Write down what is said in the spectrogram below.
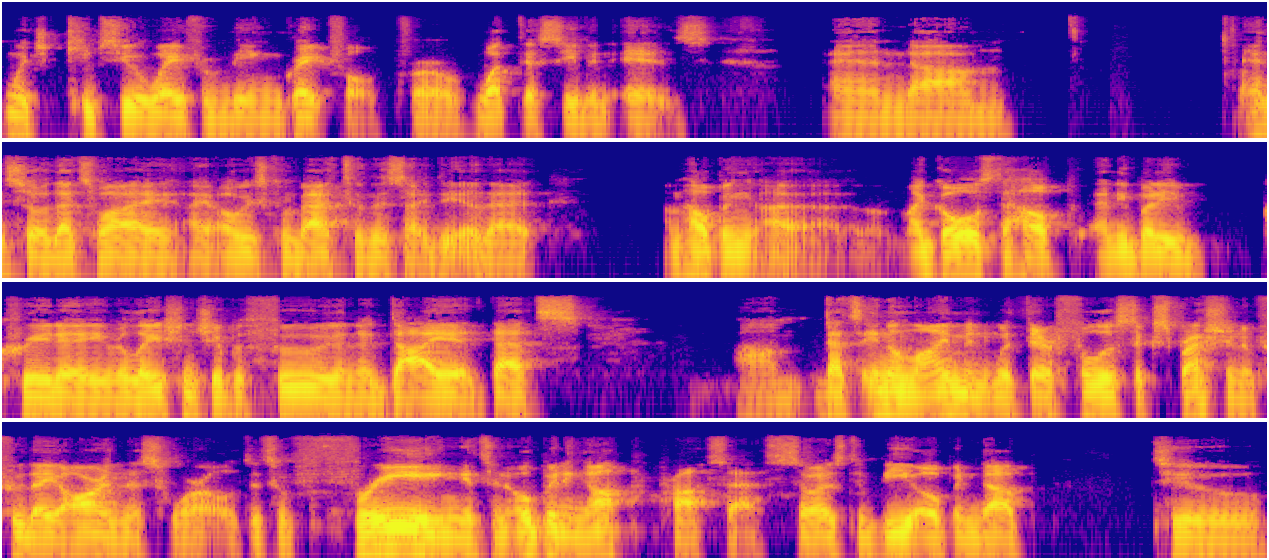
which keeps you away from being grateful for what this even is. And, um, and so that's why I always come back to this idea that I'm helping, uh, my goal is to help anybody create a relationship with food and a diet that's um, that's in alignment with their fullest expression of who they are in this world. It's a freeing, it's an opening up process, so as to be opened up to,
